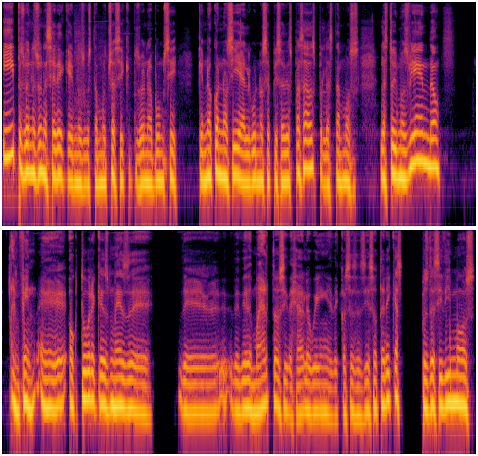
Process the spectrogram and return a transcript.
Y pues bueno, es una serie que nos gusta mucho, así que pues bueno, boom, sí, que no conocía algunos episodios pasados, pues la estamos, la estuvimos viendo. En fin, eh, octubre que es mes de, de, Día de Muertos y de Halloween y de cosas así esotéricas, pues decidimos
